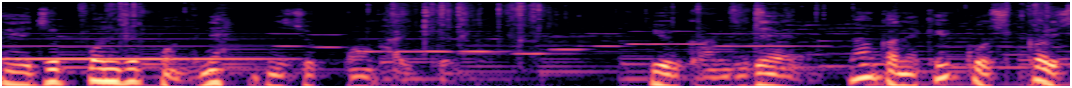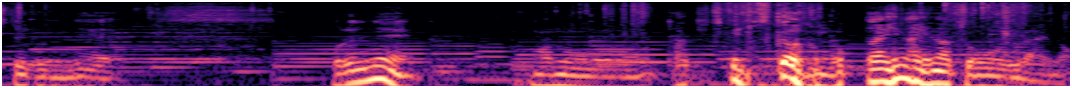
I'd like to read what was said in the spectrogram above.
え、10本10本でね、20本入ってるという感じで、なんかね、結構しっかりしてるんで、これね、あの、焚き付けに使うのもったいないなと思うぐらいの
